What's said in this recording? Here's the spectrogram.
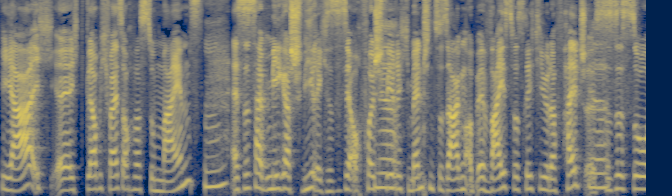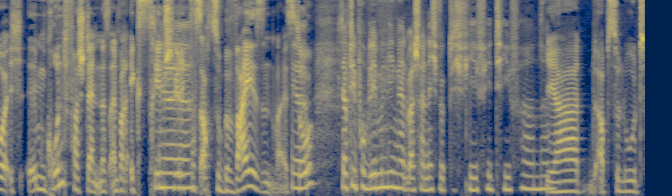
Ja, ich, äh, ich glaube, ich weiß auch, was du meinst. Es ist halt mega schwierig. Es ist ja auch voll Mhm. Ja. schwierig, Menschen zu sagen, ob er weiß, was richtig oder falsch ist. Ja. Es ist so ich, im Grundverständnis einfach extrem Ja, schwierig, ja. das auch zu beweisen, weißt Ja. du? Ich glaube, die Probleme liegen halt wahrscheinlich wirklich viel, viel tiefer. Ne? Ja, absolut.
